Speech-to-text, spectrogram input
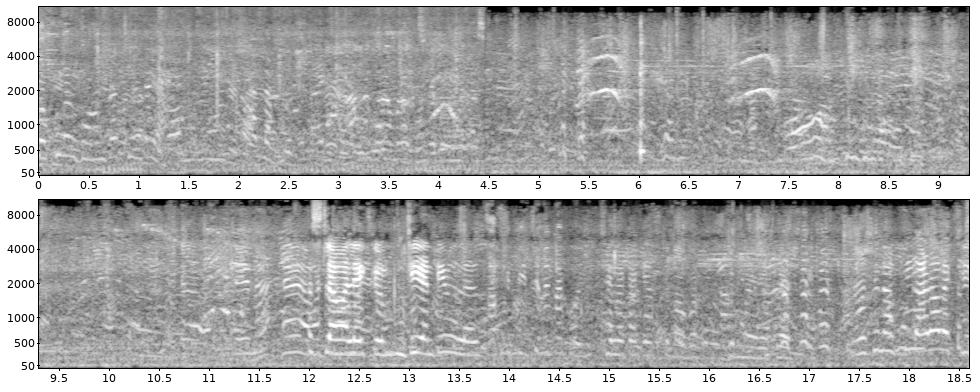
তখন আর গরমটা চিন্তাই আল্লাহ ভরসা। আসসালামু আলাইকুম। জি আন্টি ভালো আছি ছেলেটাকে আজকে আপনি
